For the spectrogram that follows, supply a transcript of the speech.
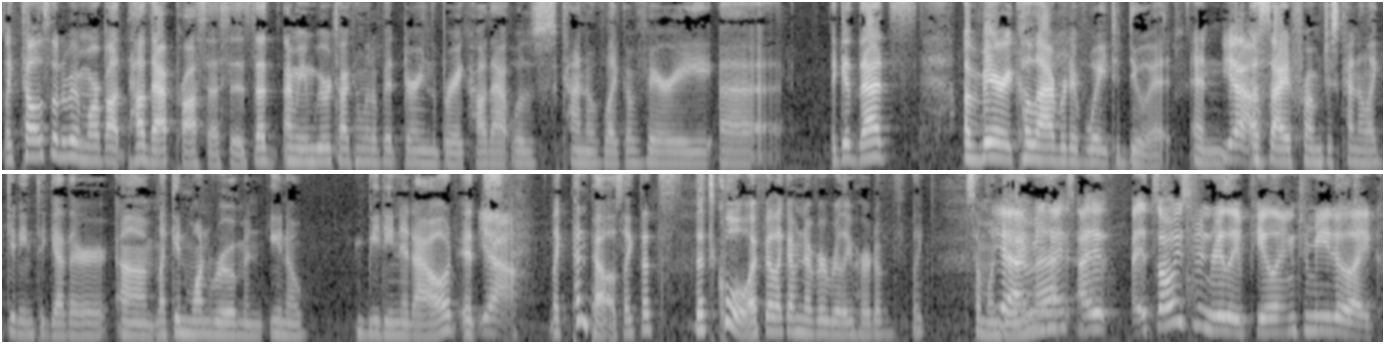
like, tell us a little bit more about how that process is. That I mean, we were talking a little bit during the break how that was kind of like a very, uh, like that's a very collaborative way to do it. And Yeah. aside from just kind of like getting together, um, like in one room and you know beating it out, it's Yeah. like pen pals. Like that's that's cool. I feel like I've never really heard of like someone yeah, I doing mean, that. I, I it's always been really appealing to me to like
